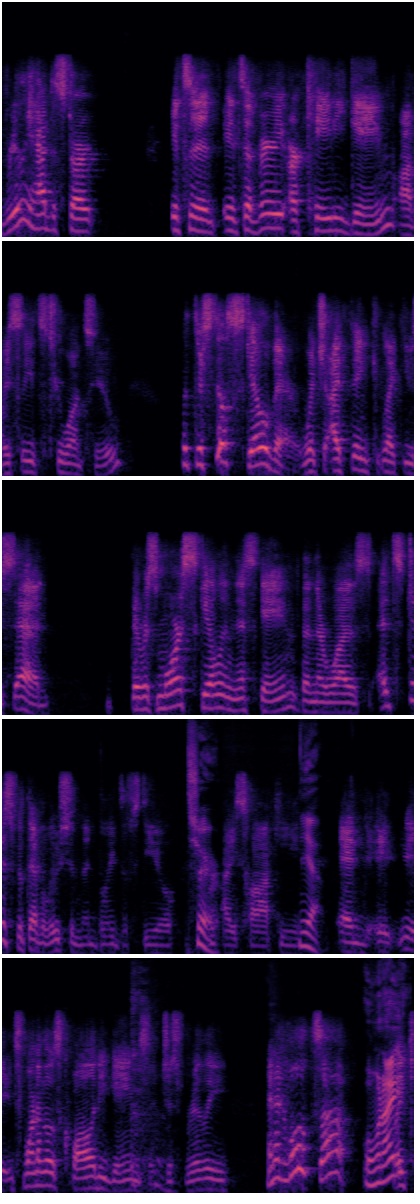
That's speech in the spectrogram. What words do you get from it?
really had to start it's a it's a very arcadey game. Obviously it's two on two but there's still skill there which i think like you said there was more skill in this game than there was it's just with evolution than blades of steel sure. or ice hockey Yeah. and it, it's one of those quality games that just really and it holds up Well, when I like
